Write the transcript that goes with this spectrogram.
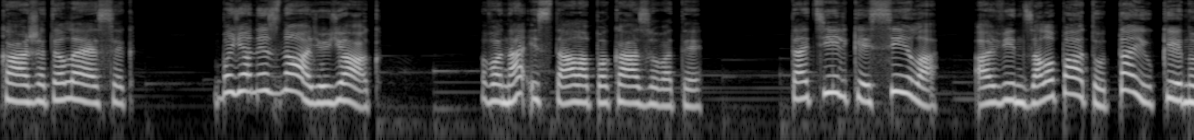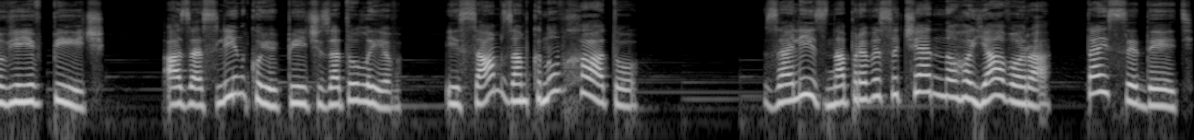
каже Телесик, бо я не знаю як. Вона і стала показувати. Та тільки сіла, а він за лопату та й кинув її в піч, а за слінкою піч затулив і сам замкнув хату. Заліз на превисоченного явора та й сидить.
